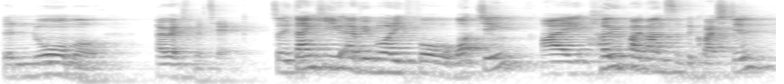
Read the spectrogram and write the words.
than normal arithmetic. So thank you everybody for watching. I hope I've answered the question.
